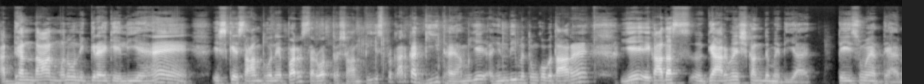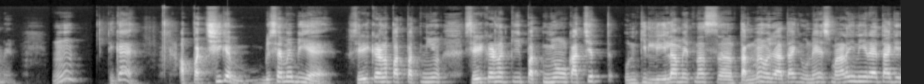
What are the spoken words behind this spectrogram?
अध्ययन दान मनोनिग्रह के लिए हैं। इसके शांत होने पर सर्वत्र शांति। इस प्रकार का गीत है। हम ये हिंदी में तुमको बता रहे हैं। ये एकादश ग्यारहवें स्कंद में दिया है। तेईसवें अध्याय में। हम्म, ठीक है? अब पक्षी के विषय में भी है। श्री पत पत्नियों श्री की पत्नियों का चित्त उनकी लीला में इतना तन्मय हो जाता है कि उन्हें स्मरण ही नहीं रहता कि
